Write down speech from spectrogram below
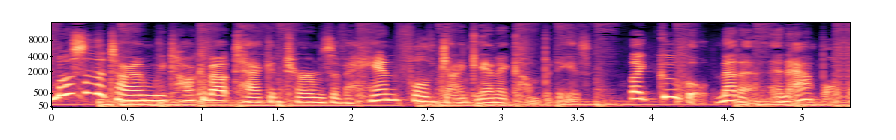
Most of the time, we talk about tech in terms of a handful of gigantic companies like Google, Meta, and Apple.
